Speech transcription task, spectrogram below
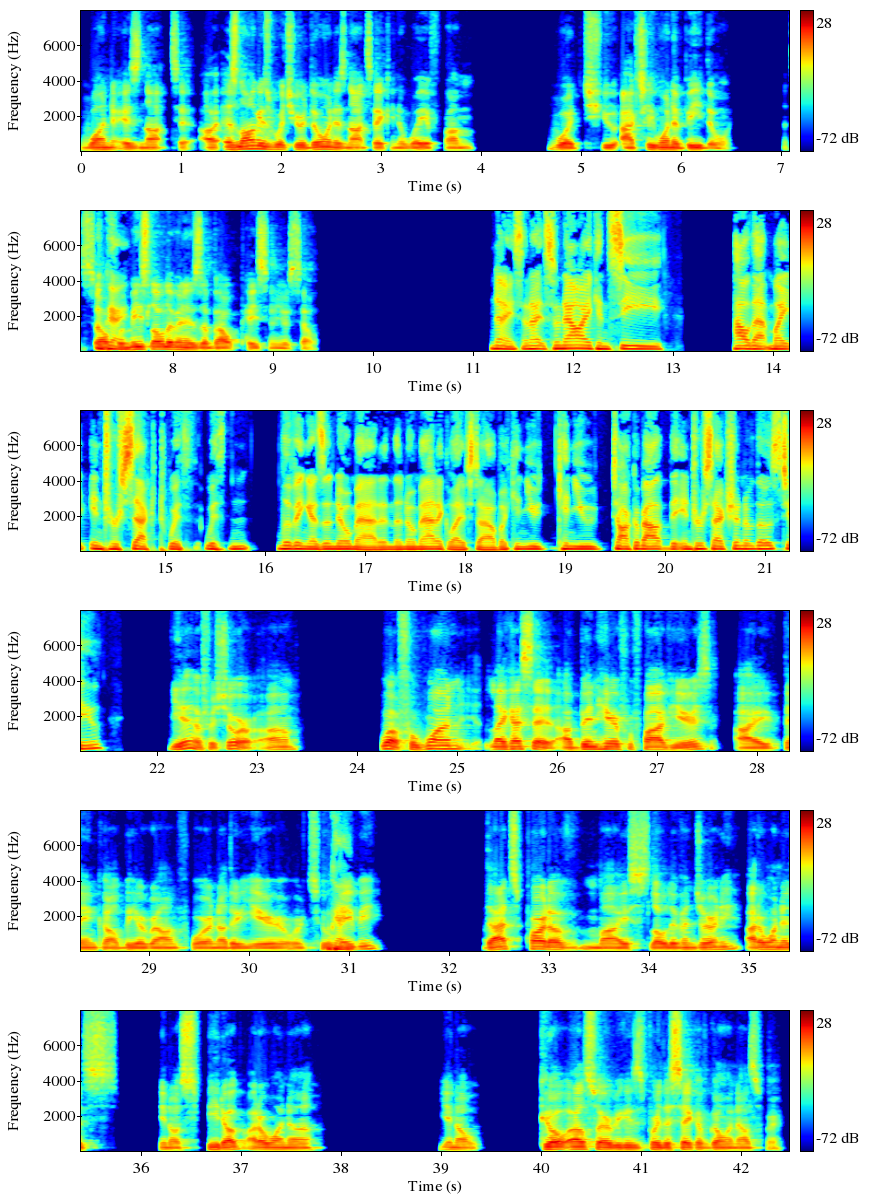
one is not uh, as long as what you're doing is not taken away from what you actually want to be doing. So Okay. for me, slow living is about pacing yourself. Nice. And I so now I can see how that might intersect with with living as a nomad and the nomadic lifestyle. But can you can you talk about the intersection of those two? Yeah, for sure. Um, well, for one, like I said, I've been here for five years. I think I'll be around for another year or two, Okay. maybe. That's part of my slow living journey. I don't want to, you know, speed up. I don't want to, you know, go elsewhere because for the sake of going elsewhere.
